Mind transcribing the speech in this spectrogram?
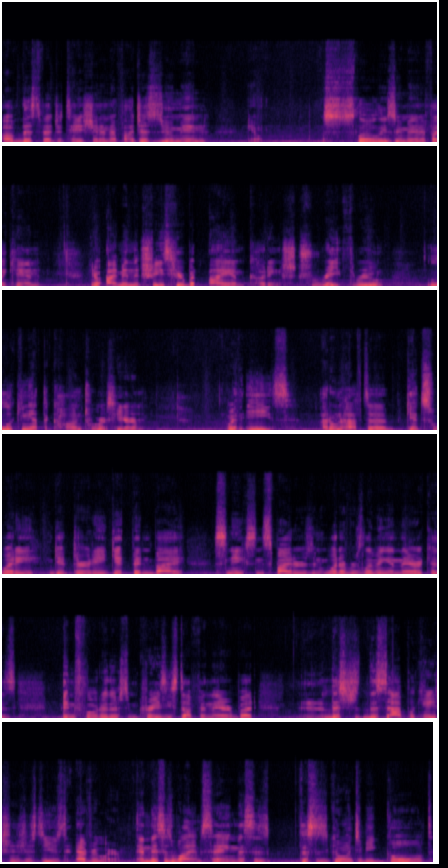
of this vegetation. And if I just zoom in, you know, slowly zoom in if I can, you know, I'm in the trees here, but I am cutting straight through, looking at the contours here with ease. I don't have to get sweaty, get dirty, get bitten by snakes and spiders and whatever's living in there because in Florida there's some crazy stuff in there, but uh, this this application is just used everywhere. And this is why I'm saying this is this is going to be gold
